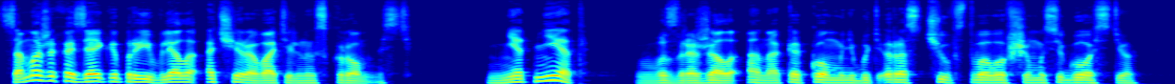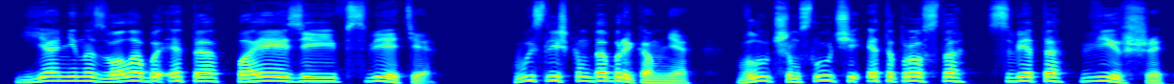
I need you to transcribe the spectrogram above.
Сама же хозяйка проявляла очаровательную скромность. «Нет-нет», — возражала она какому-нибудь расчувствовавшемуся гостю, — я не назвала бы это поэзией в свете. Вы слишком добры ко мне. В лучшем случае это просто света-вирши.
